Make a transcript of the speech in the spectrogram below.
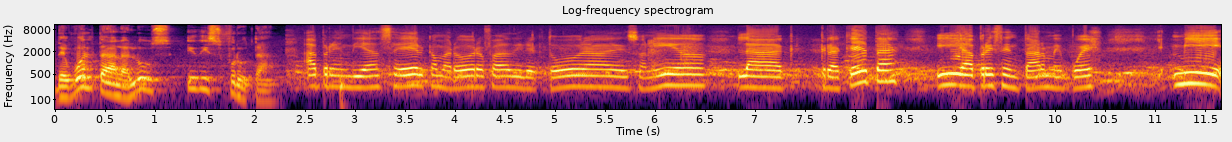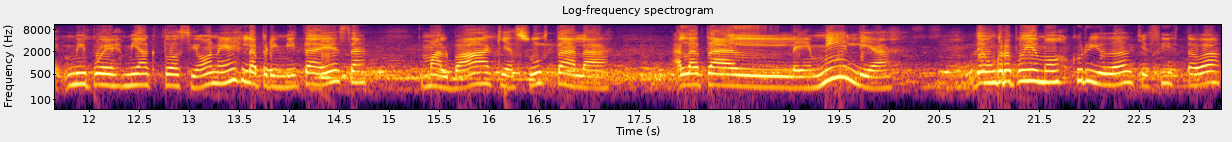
de vuelta a la luz y disfruta. Aprendí a ser camarógrafa, directora de sonido, la craqueta y a presentarme pues. Mi, mi, pues, mi actuación es la primita esa, malvada, que asusta a la, a la tal Emilia, de un grupo llamado Oscuridad, que así estaba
